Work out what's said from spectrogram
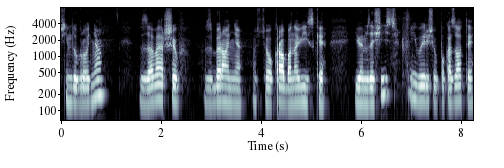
Всім доброго дня. Завершив збирання ось цього краба навіски UMZ6 і вирішив показати,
